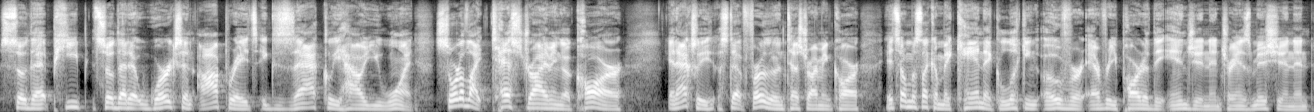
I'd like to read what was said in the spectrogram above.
so that peop, so that it works and operates exactly how you want. Sort of like test driving a car. And actually, a step further than test driving a car, it's almost like a mechanic looking over every part of the engine and transmission. And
